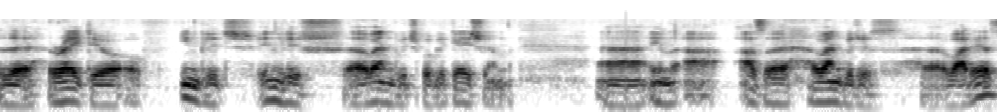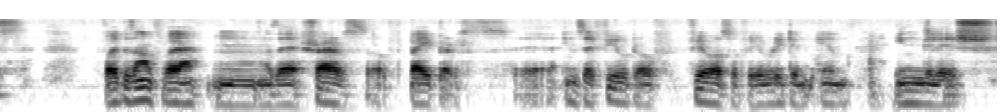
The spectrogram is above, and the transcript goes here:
the ratio of English English uh, language publication uh, in uh, other languages uh, varies. For example, um, the shares of papers uh, in the field of philosophy written in English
